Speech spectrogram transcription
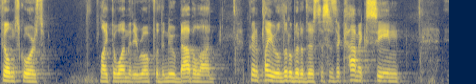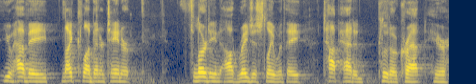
film scores like the one that he wrote for the new Babylon. I'm going to play you a little bit of this. This is a comic scene. You have a nightclub entertainer flirting outrageously with a top hatted plutocrat here.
